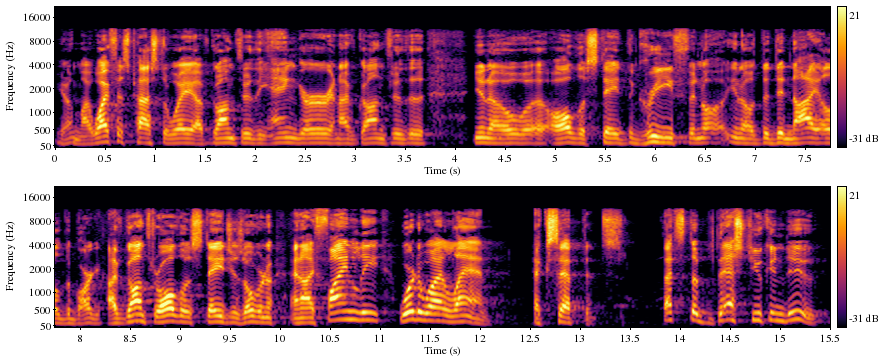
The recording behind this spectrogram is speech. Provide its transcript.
You know, my wife has passed away, I've gone through the anger and I've gone through the, you know, uh, all the state, the grief and uh, you know, the denial, the bargain. I've gone through all those stages over and over, and I finally, where do I land? Acceptance. That's the best you can do.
